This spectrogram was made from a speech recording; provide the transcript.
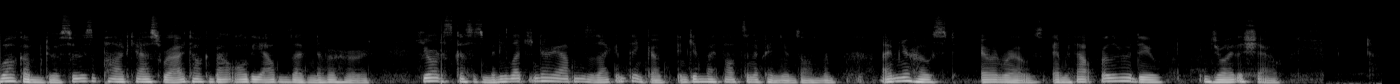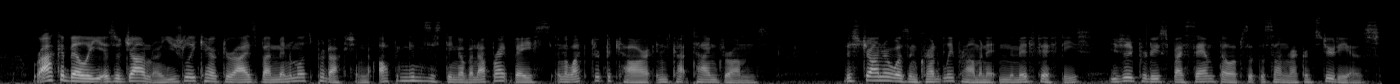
Welcome to a series of podcasts where I talk about all the albums I've never heard. Here I'll discuss as many legendary albums as I can think of and give my thoughts and opinions on them. I'm your host, Erinn Rose, and without further ado, enjoy the show. Rockabilly is a genre usually characterized by minimalist production, often consisting of an upright bass, an electric guitar, and cut time drums. This genre was incredibly prominent in the mid 50s, usually produced by Sam Phillips at the Sun Record Studios.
